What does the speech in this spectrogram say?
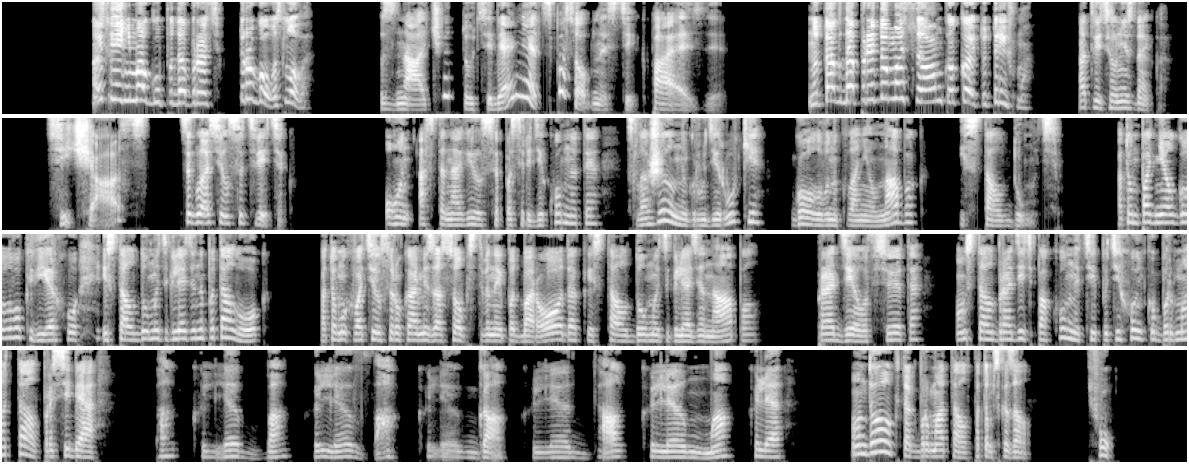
«А если я не могу подобрать другого слова?» «Значит, у тебя нет способностей к поэзии». «Ну тогда придумай сам, какая тут рифма», — ответил Незнайка. «Сейчас», — согласился Цветик. Он остановился посреди комнаты, сложил на груди руки, голову наклонил на бок и стал думать. Потом поднял голову кверху и стал думать, глядя на потолок. Потом ухватился руками за собственный подбородок и стал думать, глядя на пол. Проделав все это, он стал бродить по комнате и потихоньку бормотал про себя «Пакля, бакля, вакля, гакля, дакля, макля». Он долго так бормотал, потом сказал «Фу,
